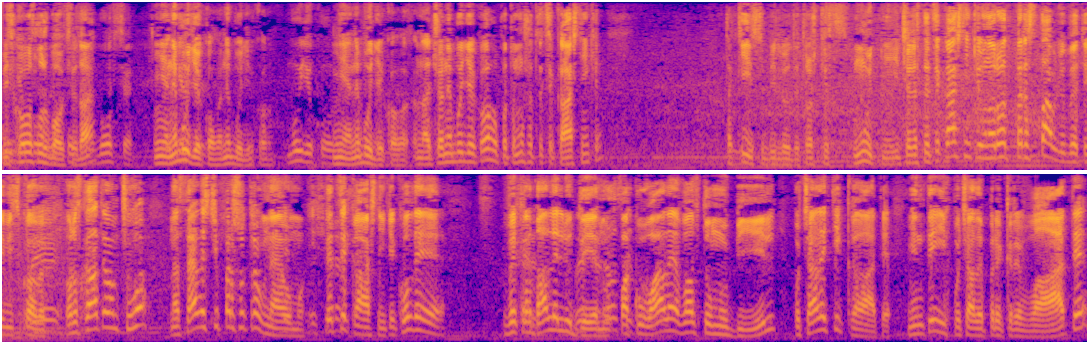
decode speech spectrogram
Військовослужбовців, да? Ні, не будь-якого, не будь-якого. Будь-якого. Ні, не будь-якого. А чого не будь-якого? Тому що ТЦКшники. Такі собі люди, трошки смутні. І через ТЦКшників народ перестав любити військових. Ви- Розказати вам чого? На селищі першотравневому. Ще ТЦКшники, коли викрадали людину, сказали, пакували в автомобіль, почали тікати. Мінти їх почали прикривати.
